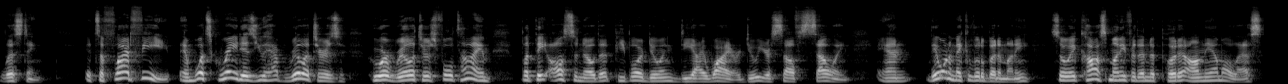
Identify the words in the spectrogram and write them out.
listing. It's a flat fee. And what's great is you have realtors who are realtors full time, but they also know that people are doing DIY or do it yourself selling. And they want to make a little bit of money. So it costs money for them to put it on the MLS.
